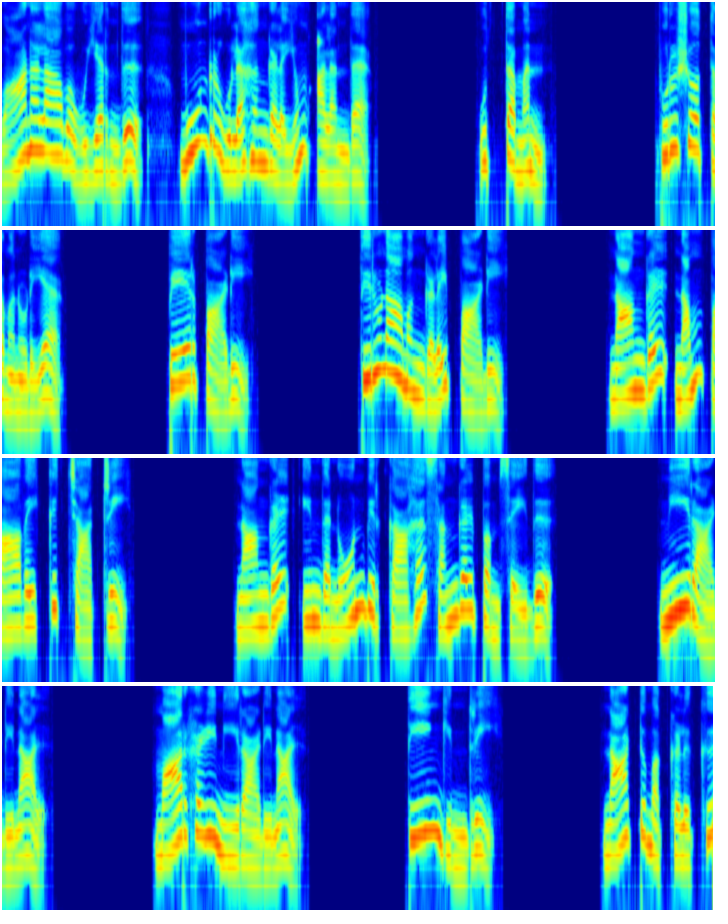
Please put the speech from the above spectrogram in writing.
வானலாவ உயர்ந்து மூன்று உலகங்களையும் அளந்த. உத்தமன். புருஷோத்தமனுடைய பேர் பாடி. திருநாமங்களைப் பாடி. நாங்கள் நம் பாவைக்குச் சாற்றி. நாங்கள் இந்த நோன்பிற்காக சங்கல்பம் செய்து நீராடினாள் மார்கழி நீராடினாள் தீங்கின்றி. நாட்டு மக்களுக்கு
